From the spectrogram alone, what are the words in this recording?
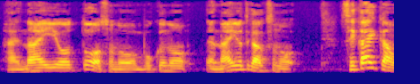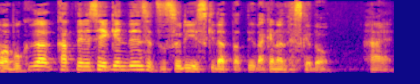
はい、内容と、その、僕の、内容っていうか、その、世界観は僕が勝手に聖剣伝説3好きだったっていうだけなんですけど、はい。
